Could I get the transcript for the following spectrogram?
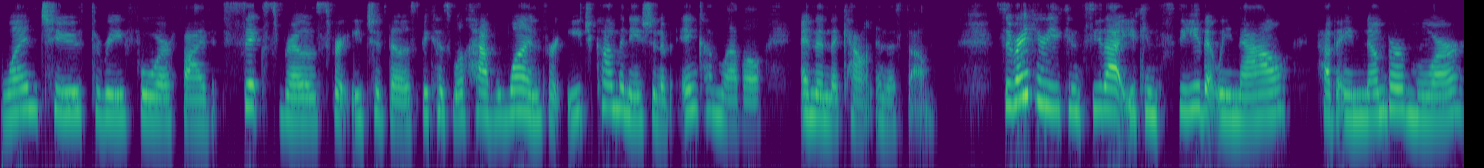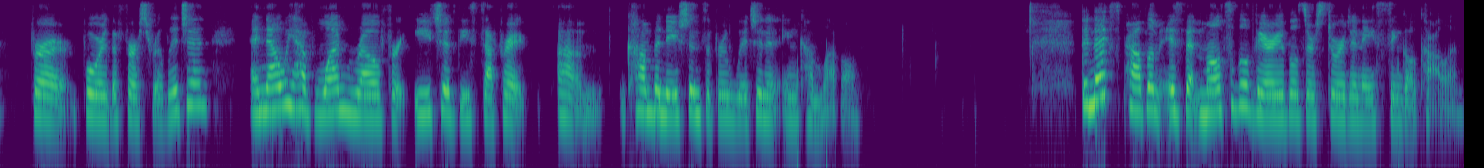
one, two, three, four, five, six rows for each of those because we'll have one for each combination of income level and then the count in the cell. So right here, you can see that. You can see that we now have a number more for, for the first religion. And now we have one row for each of these separate um, combinations of religion and income level. The next problem is that multiple variables are stored in a single column.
